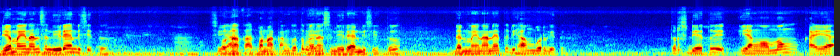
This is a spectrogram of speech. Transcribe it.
Dia mainan sendirian di situ. Nah, si Ponakan. ponakanku tuh mainan sendirian di situ dan mainannya tuh dihambur gitu terus dia tuh yang ngomong kayak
